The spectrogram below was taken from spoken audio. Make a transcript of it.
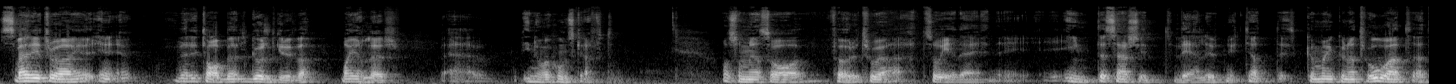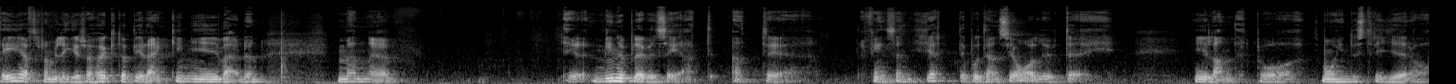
Sverige tror jag är en veritabel guldgruva vad gäller eh, innovationskraft. Och som jag sa förut tror jag att så är det inte särskilt väl utnyttjat. Det skulle man ju kunna tro att, att det är eftersom vi ligger så högt upp i ranking i världen. Men eh, min upplevelse är att, att eh, det finns en jättepotential ute i, i landet på små industrier och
